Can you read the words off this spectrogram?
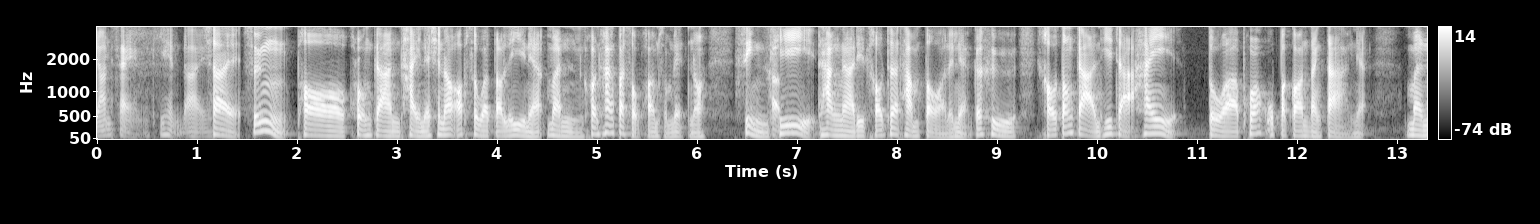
ย่านแสงที่เห็นได้ ใช่ ซึ่งพอโครงการไทย National Observatory เนี่ยมันค่อนข้างประสบความสำเร็จเนาะสิ่งครับที่ทาง NARIT เขาจะทำต่อเลยเนี่ยก็คือเขาต้องการที่จะให้ตัวพวกอุปกรณ์ต่างๆเนี่ยมัน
